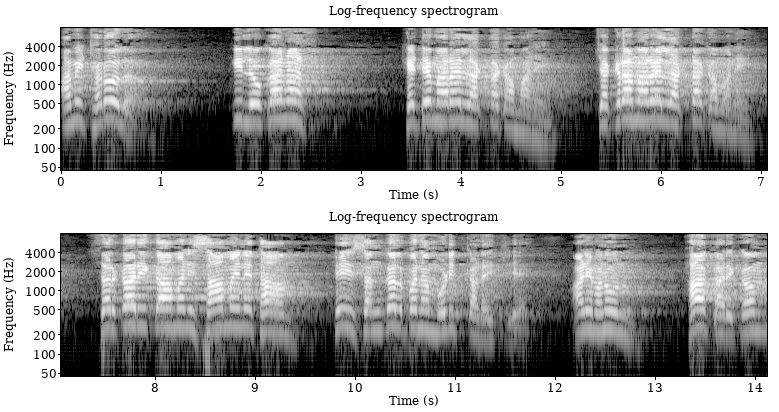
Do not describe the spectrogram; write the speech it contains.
आम्ही ठरवलं की लोकांना खेटे मारायला लागता कामा नये चक्रा मारायला लागता कामा नये. सरकारी काम आणि सहा महिने थांब ही संकल्पना मोडीत काढायची आहे. आणि म्हणून हा कार्यक्रम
